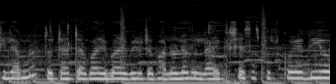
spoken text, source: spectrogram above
ছিলাম না। তো টাটা বাই বাই ভিডিওটা ভালো লাগলে লাইক শেয়ার সাবস্ক্রাইব করে দিও।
